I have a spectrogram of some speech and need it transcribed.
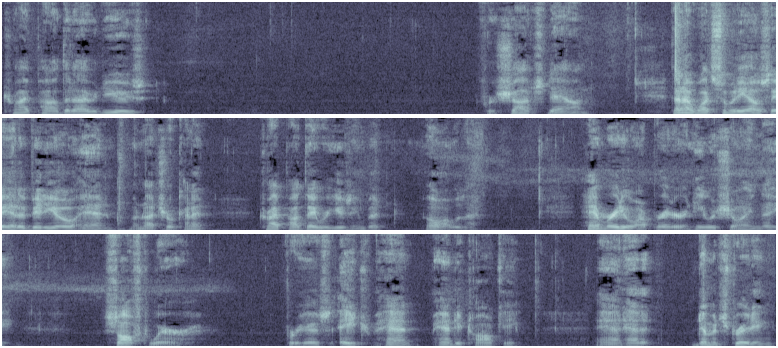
tripod that I would use for shots down. Then I watched somebody else, they had a video, and I'm not sure what kind of tripod they were using, but oh, it was a ham radio operator, and he was showing the software for his H hand, handy talkie, and had it demonstrating.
